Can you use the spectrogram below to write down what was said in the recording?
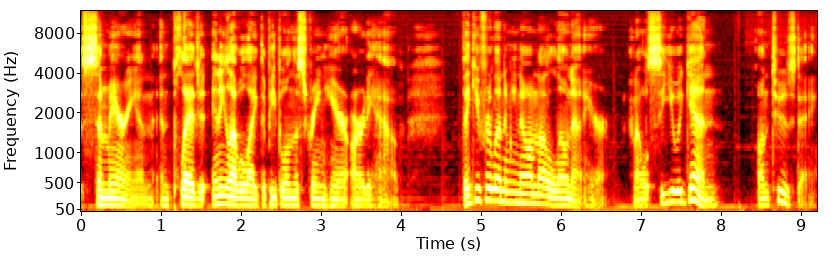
Cimmerian and pledge at any level like the people on the screen here already have. Thank you for letting me know I'm not alone out here, and I will see you again on Tuesday.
